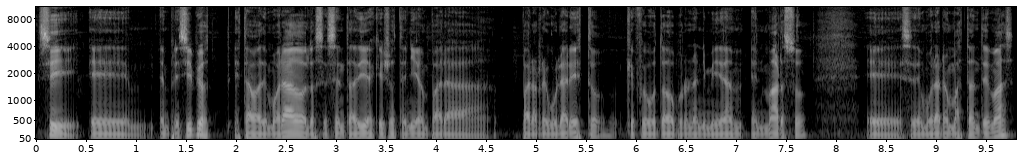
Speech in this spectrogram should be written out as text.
Sí, eh, en principio estaba demorado los 60 días que ellos tenían para, para regular esto, que fue votado por unanimidad en marzo. Eh, se demoraron bastante más.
